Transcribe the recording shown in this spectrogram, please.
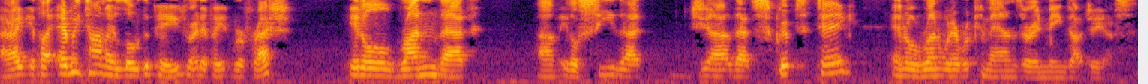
All right, if I every time I load the page, right, if I hit refresh, it'll run that, um, it'll see that that script tag, and it'll run whatever commands are in main.js.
